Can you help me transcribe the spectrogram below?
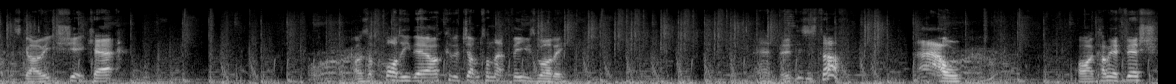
Let's go. Eat shit, cat. Oh, there's a body there. I could have jumped on that thieves body. Man, dude, this is tough. Ow. Alright, come here, fish.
